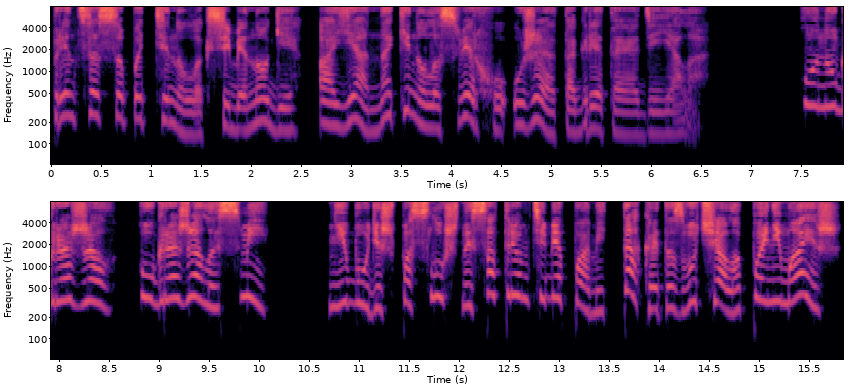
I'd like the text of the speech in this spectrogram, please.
Принцесса подтянула к себе ноги, а я накинула сверху уже отогретое одеяло. «Он угрожал, угрожал СМИ. Не будешь послушный, сотрем тебе память, так это звучало, понимаешь?»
